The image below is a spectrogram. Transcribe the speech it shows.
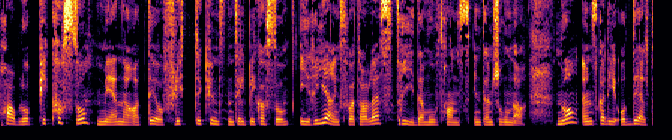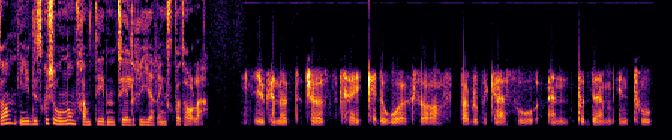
Pablo Picasso mener at det å flytte kunsten til Picasso i regjeringskvartalet strider mot hans intensjoner. Nå ønsker de å delta i diskusjonen om fremtiden til regjeringskvartalet. You cannot just take the works of Pablo Picasso and put them into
